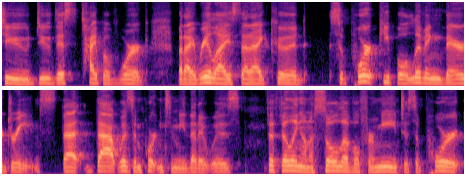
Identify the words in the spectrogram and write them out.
to do this type of work, but I realized that I could support people living their dreams. That that was important to me. That it was fulfilling on a soul level for me to support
